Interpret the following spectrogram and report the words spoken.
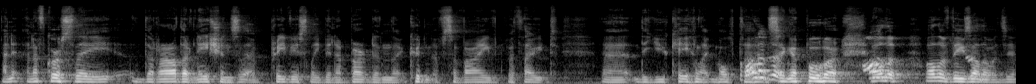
And, and of course, the, there are other nations that have previously been a burden that couldn't have survived without uh, the UK, like Malta and Singapore, all, all of, all of these other ones. Yeah.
